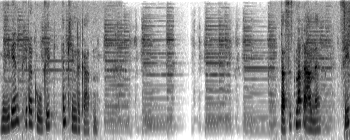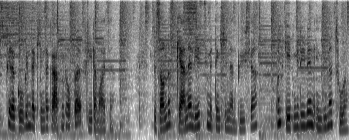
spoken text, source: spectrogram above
Medienpädagogik im Kindergarten. Das ist Marianne. Sie ist Pädagogin der Kindergartengruppe Fledermäuse. Besonders gerne liest sie mit den Kindern Bücher und geht mit ihnen in die Natur.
